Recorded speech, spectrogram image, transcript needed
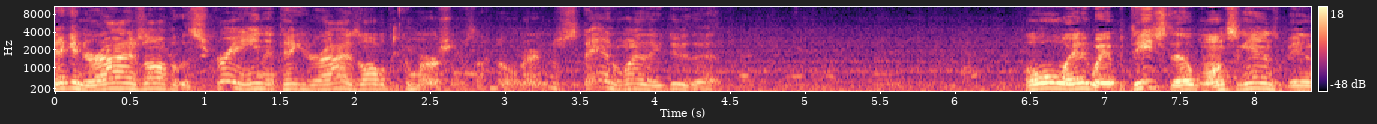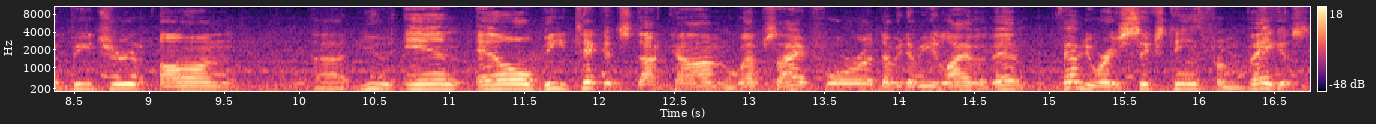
taking your eyes off of the screen and taking your eyes off of the commercials. I don't understand why they do that. Oh, anyway, Batista once again is being featured on uh, UNLVtickets.com website for a WWE live event February 16th from Vegas.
